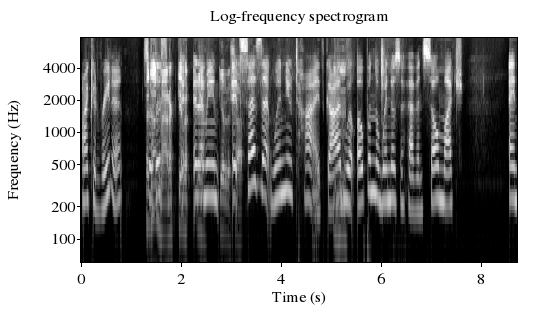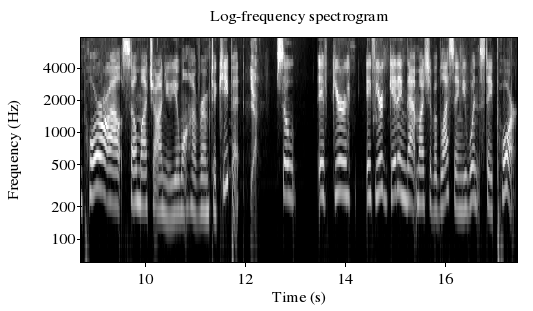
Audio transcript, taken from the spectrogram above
I could read it. So doesn't this- matter. Give it. And yeah, I mean, give it a shot. says that when you tithe, God Mm-hmm. will open the windows of heaven so much and pour out so much on you, you won't have room to keep it. yeah. So if you're if you're getting that much of a blessing, you wouldn't stay poor.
